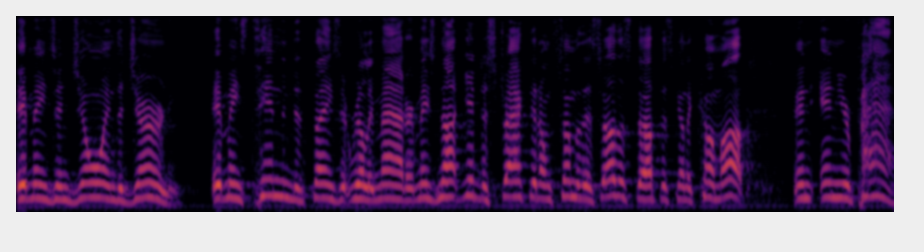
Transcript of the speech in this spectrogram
It means enjoying the journey. It means tending to things that really matter. It means not get distracted on some of this other stuff that's going to come up in, in your path.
